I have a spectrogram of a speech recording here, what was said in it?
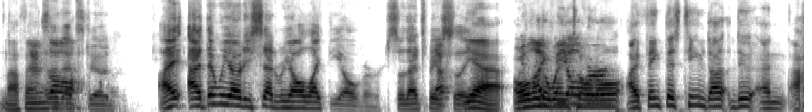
Nothing. That's all. That's good. I I think we already said we all like the over, so that's basically Yeah, over like the the win over. total. I think this team does do, and uh,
